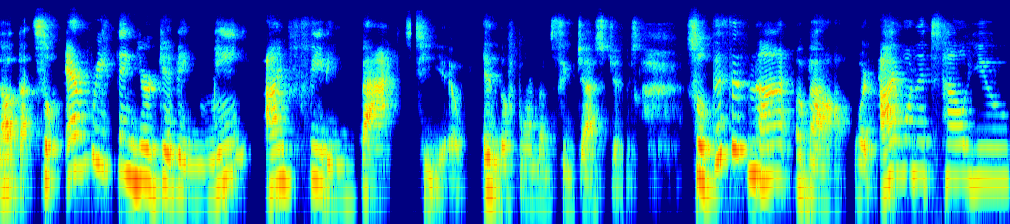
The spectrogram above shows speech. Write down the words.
that. So everything you're giving me, I'm feeding back to you in the form of suggestions. So this is not about what I want to tell you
